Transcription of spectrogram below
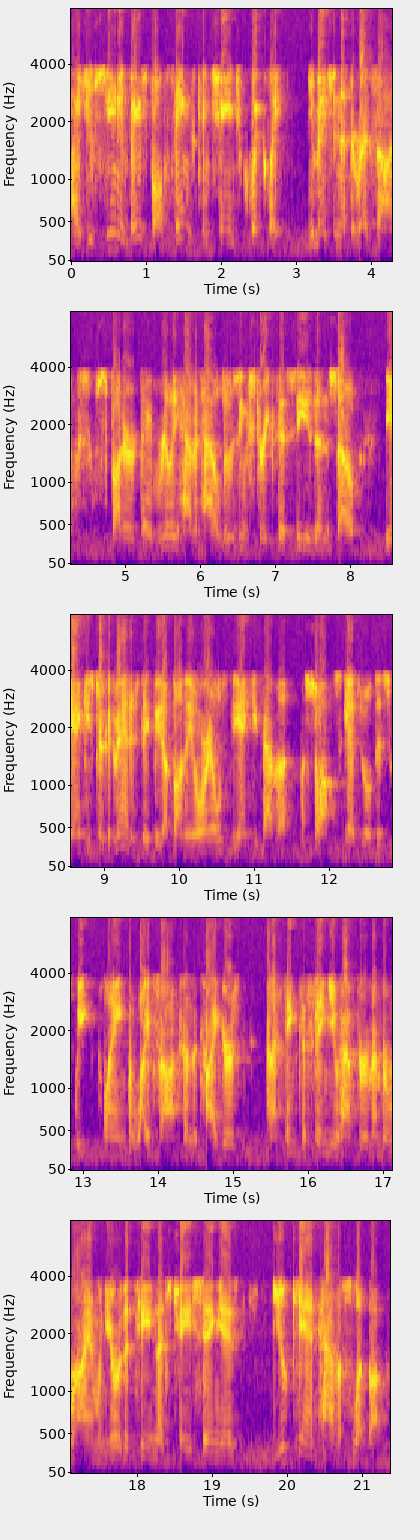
as you've seen in baseball, things can change quickly. You mentioned that the Red Sox sputtered. They really haven't had a losing streak this season, so the Yankees took advantage. They beat up on the Orioles. The Yankees have a, a soft schedule this week, playing the White Sox and the Tigers. And I think the thing you have to remember, Ryan, when you're the team that's chasing, is you can't have a slip up.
